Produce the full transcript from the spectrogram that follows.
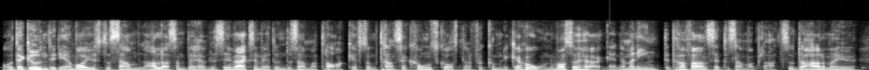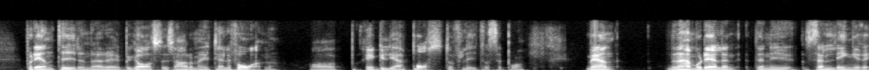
Och där grundidén var just att samla alla som behövde sin verksamhet under samma tak eftersom transaktionskostnaden för kommunikation var så hög när man inte befann sig på samma plats. Och då hade man ju på den tiden när det begav sig så hade man ju telefon och reguljär post att förlita sig på. Men den här modellen den är ju sedan länge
